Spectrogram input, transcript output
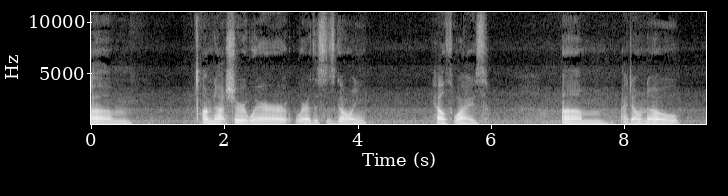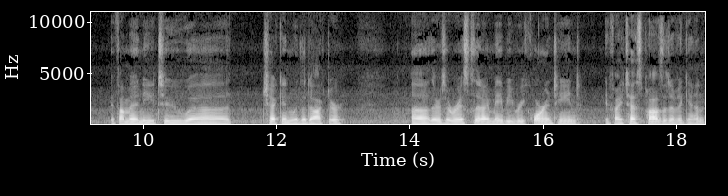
Um, I'm not sure where where this is going health wise. Um, I don't know if I'm to need to uh, check in with a doctor. Uh, there's a risk that I may be re quarantined if I test positive again.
